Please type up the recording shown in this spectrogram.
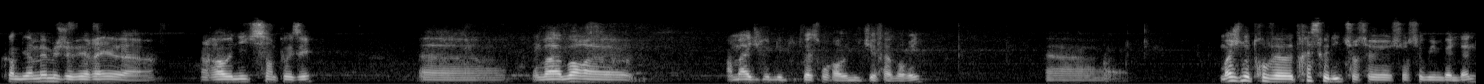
quand bien même je verrais euh, Raonic s'imposer. Euh, on va avoir euh, un match où de toute façon Raonic est favori. Euh, moi, je le trouve euh, très solide sur ce, sur ce Wimbledon.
